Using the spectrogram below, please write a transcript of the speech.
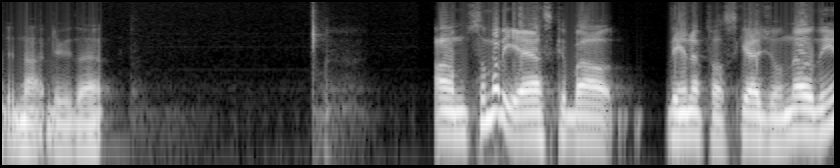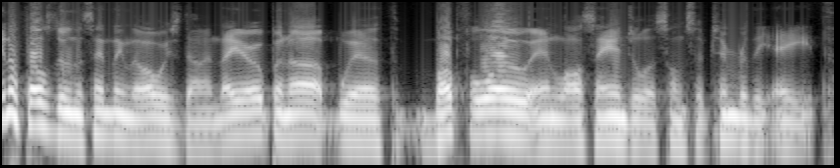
did not do that. Um, somebody asked about the NFL schedule. No, the NFL's doing the same thing they've always done. They open up with Buffalo and Los Angeles on September the eighth,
